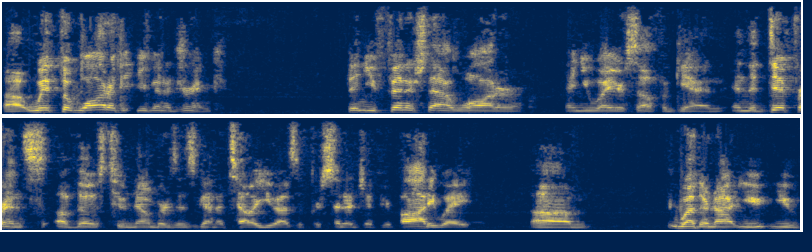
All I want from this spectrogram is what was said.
uh, with the water that you're going to drink. Then you finish that water and you weigh yourself again, and the difference of those two numbers is going to tell you as a percentage of your body weight um, whether or not you you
